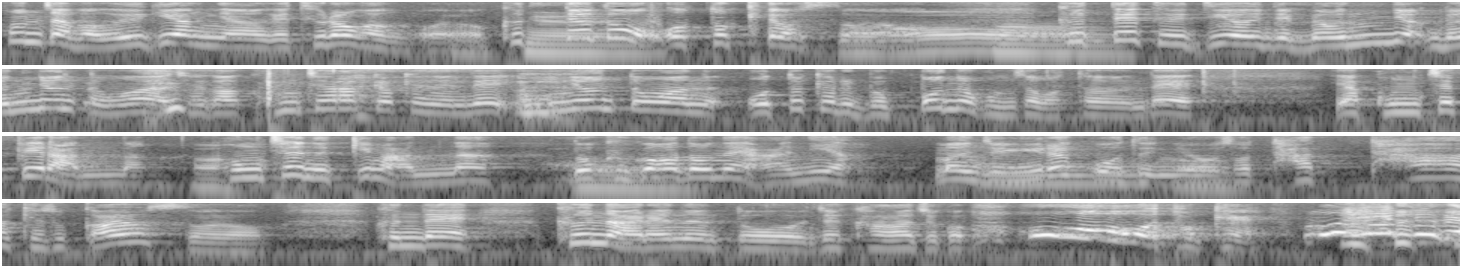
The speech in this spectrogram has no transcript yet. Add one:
혼자 막 의기양양하게 들어간 거예요. 그때도 네. 어떻게 였어요. 어. 그때 드디어 이제 몇 년, 몇 년 동안 제가 공채를 합격했는데 2년 동안 어떻게를 몇 번을 검사 못하는데 야 공채 삘안 나. 공채 느낌 안 나. 너 그거 하던 애 아니야. 막 이제 이랬거든요. 그래서 다, 다 계속 까였어요. 근데 그 날에는 또 이제 가가지고, 호, 어떡해. 뭐 해드래.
